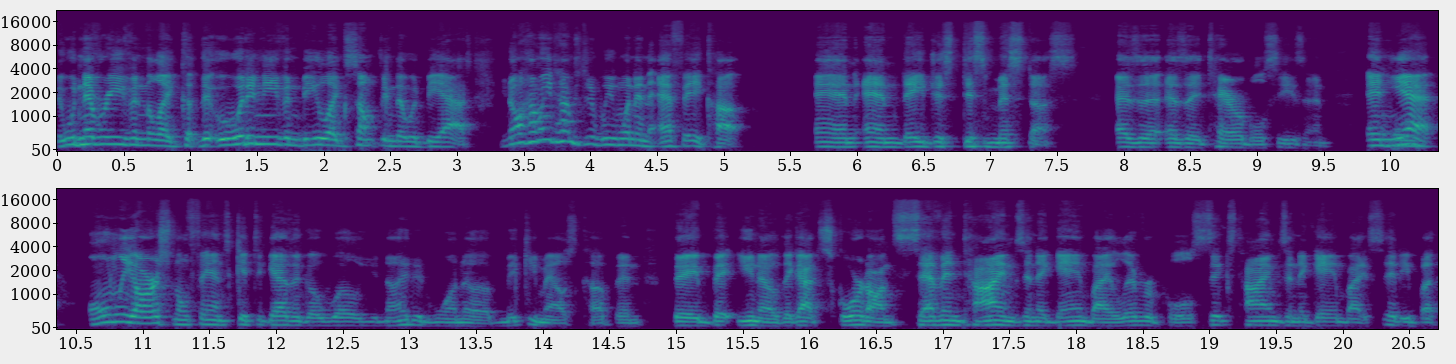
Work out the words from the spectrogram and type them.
It would never even like it wouldn't even be like something that would be asked. You know how many times did we win an FA Cup and and they just dismissed us as a as a terrible season? And mm-hmm. yet only Arsenal fans get together and go, well, United won a Mickey Mouse Cup and they, you know, they got scored on seven times in a game by Liverpool, six times in a game by City. But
